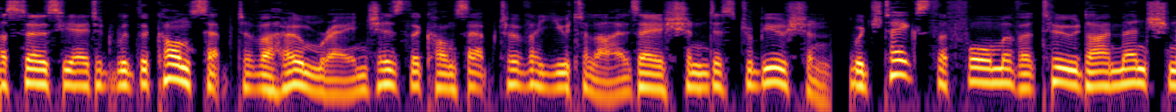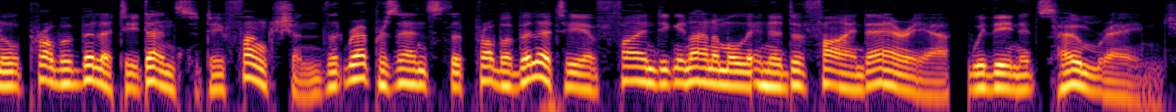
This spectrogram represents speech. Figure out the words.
Associated with the concept of a home range is the concept of a utilization distribution, which takes the form of a two-dimensional probability density function that represents the probability of finding an animal in a defined area, within its home range.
